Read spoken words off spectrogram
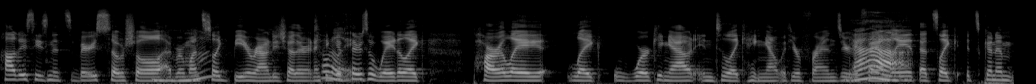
holiday season, it's very social. Everyone wants to like be around each other, and I think Mm-hmm. If there's a way to like parlay like working out into like hanging out with your friends or your Yeah. family, that's like it's gonna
